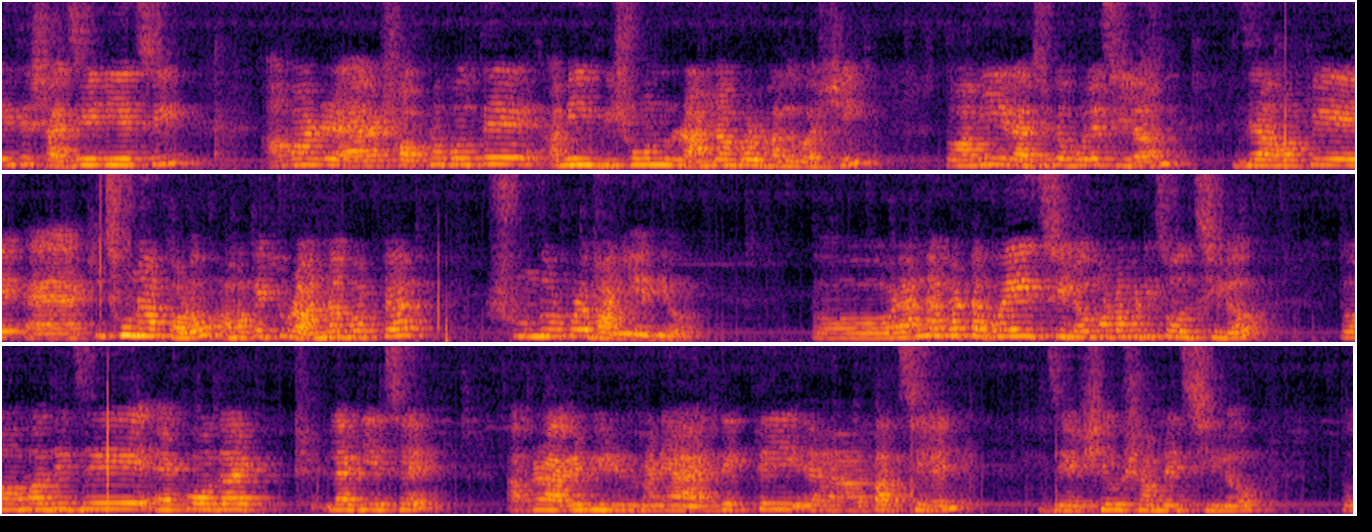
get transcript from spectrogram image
এই যে সাজিয়ে নিয়েছি, আমার স্বপ্ন বলতে আমি ভীষণ রান্নাঘর ভালোবাসি। তো আমি রাজুকে বলেছিলাম যে আমাকে কিছু না করো, আমাকে একটু রান্নাঘরটা সুন্দর করে বানিয়ে দিও। তো রান্নাঘরটা হয়েই ছিল মোটামুটি চলছিল। তো আমাদের যে অ্যাকোয়াগার্ড লাগিয়েছে, আপনারা আগের মানে দেখতেই পাচ্ছিলেন যে সেও সামনে ছিল। তো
